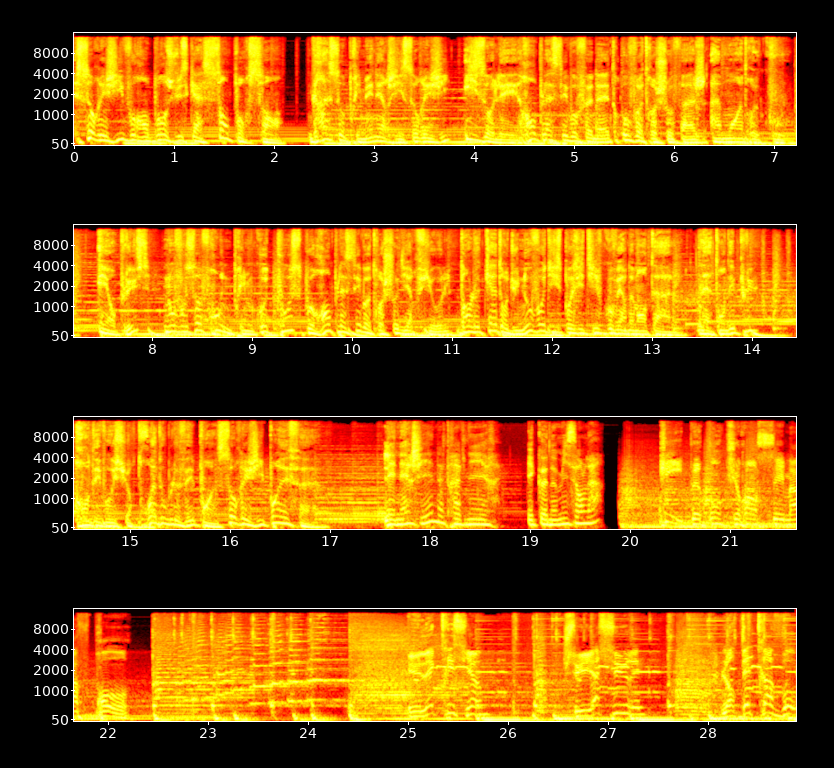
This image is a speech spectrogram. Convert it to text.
Sorégie vous rembourse jusqu'à 100%. Grâce aux primes énergie Sorégie, isolez, remplacez vos fenêtres ou votre chauffage à moindre coût. Et en plus, nous vous offrons une prime coup de pouce pour remplacer votre chaudière fuel dans le cadre du nouveau dispositif gouvernemental. N'attendez plus. Rendez-vous sur www.sorégie.fr. L'énergie est notre avenir. Économisons-la. Qui peut concurrencer MAF Pro? Électricien, je suis assuré lors des travaux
